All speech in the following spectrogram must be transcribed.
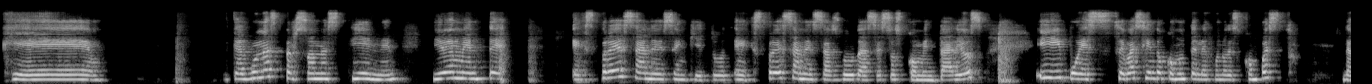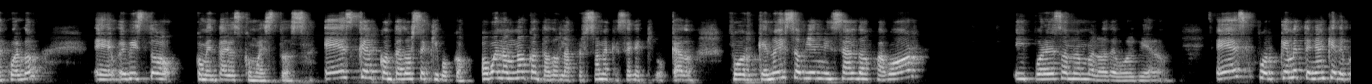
que, algunas personas tienen y obviamente expresan esa inquietud, expresan esas dudas, esos comentarios y pues se va haciendo como un teléfono descompuesto, ¿de acuerdo? Eh, he visto comentarios como estos. Es que el contador se equivocó. O bueno, no contador, la persona que se haya equivocado, porque no hizo bien mi saldo a favor y por eso no me lo devolvieron. Es porque me tenían que,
